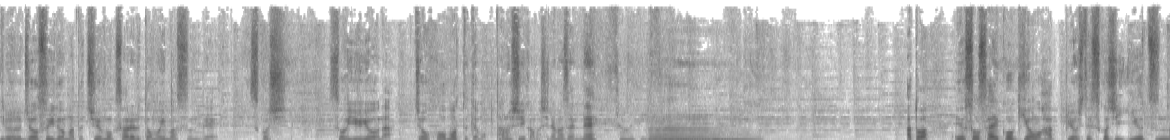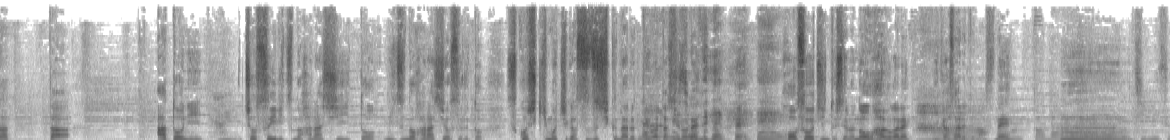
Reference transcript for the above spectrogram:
いろいろ上水道また注目されると思いますんで少しそういうような情報を持ってても楽しいかもしれませんね。そうですね。うん。あとは予想最高気温を発表して少し憂鬱になった後にはい。貯水率の話と水の話をすると少し気持ちが涼しくなるっていう私のね。ね ええええ放送人としてのノウハウがね生かされてますね。あー本当だ、うんうん。打ち水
